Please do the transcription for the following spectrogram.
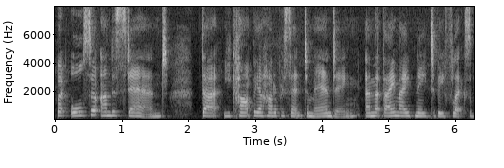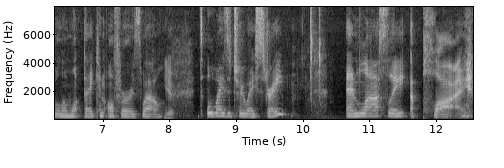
But also understand that you can't be 100% demanding and that they may need to be flexible on what they can offer as well. Yep. It's always a two way street. And lastly, apply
